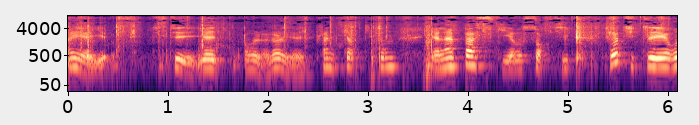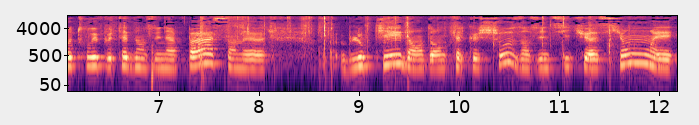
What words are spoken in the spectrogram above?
Il y a, oh il y a plein de cartes qui tombent. Il y a l'impasse qui est ressortie. Tu vois, tu t'es retrouvé peut-être dans une impasse, euh, bloqué dans, quelque chose, dans une situation, et,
